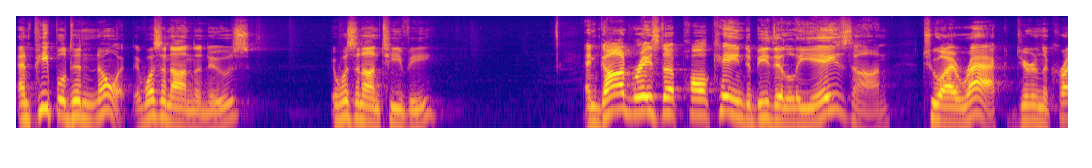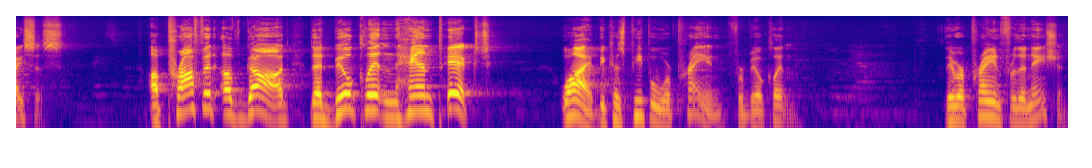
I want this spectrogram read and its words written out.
And people didn't know it. It wasn't on the news, it wasn't on TV. And God raised up Paul Cain to be the liaison to Iraq during the crisis. A prophet of God that Bill Clinton handpicked. Why? Because people were praying for Bill Clinton. They were praying for the nation.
